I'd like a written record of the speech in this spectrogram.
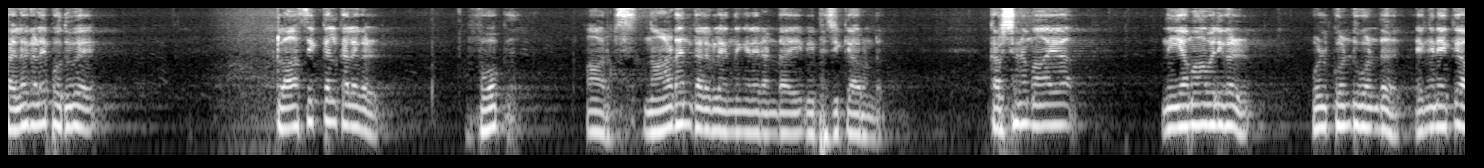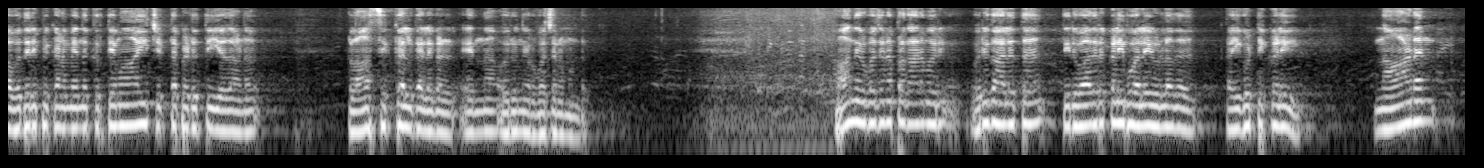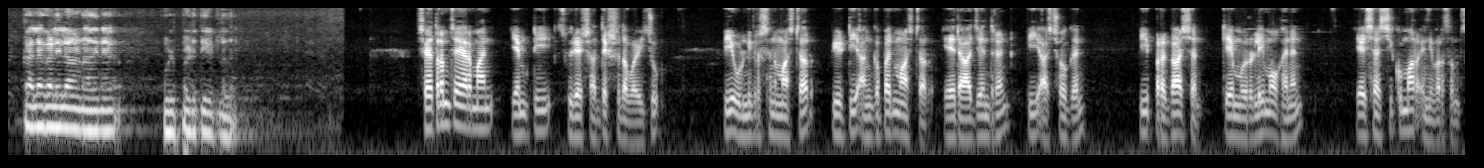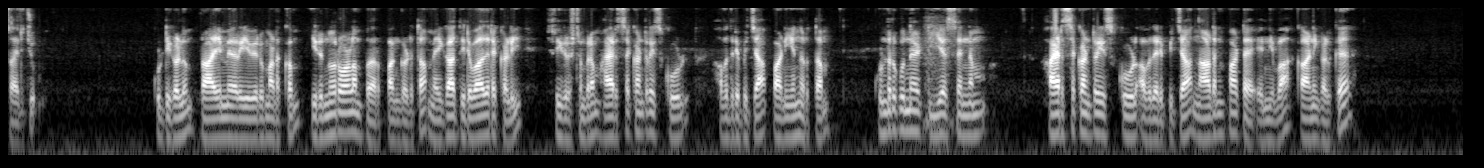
കലകളെ പൊതുവെ ക്ലാസിക്കൽ കലകൾ ഫോക്ക് ആർട്സ് നാടൻ കലകൾ എന്നിങ്ങനെ രണ്ടായി വിഭജിക്കാറുണ്ട്. കർശനമായ നിയമാവലികൾ ഉൾക്കൊണ്ടുകൊണ്ട് എങ്ങനെയൊക്കെ അവതരിപ്പിക്കണമെന്ന് കൃത്യമായി ചിട്ടപ്പെടുത്തിയതാണ് ക്ലാസിക്കൽ കലകൾ എന്ന ഒരു നിർവചനമുണ്ട്. ആ നിർവചന പ്രകാരം ഒരു ഒരു കാലത്ത് തിരുവാതിരക്കളി പോലെയുള്ളത് കൈകൊട്ടിക്കളി നാടൻ കലകളിലാണ് അതിനെ ഉൾപ്പെടുത്തിയിട്ടുള്ളത്. ക്ഷേത്രം ചെയർമാൻ എം ടി സുരേഷ് അധ്യക്ഷത വഹിച്ചു. P Unnikrishnan master P T Angappan master A Rajendran P Ashokan P Prakashan K Muraleemohanan A Sasikumar എന്നിവർ സംസാരിച്ചു. കുട്ടികളും പ്രായമേറിയവരുമടക്കം ഇരുന്നൂറോളം പേർ പങ്കെടുത്ത mega Thiruvathirakali Sreekrishnapuram higher secondary school അവതരിപ്പിച്ച പണിയ നൃത്തം Kundurkunnu T S N M higher secondary school അവതരിപ്പിച്ച നാടൻപാട്ട് എന്നിവ കാണികൾക്ക്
